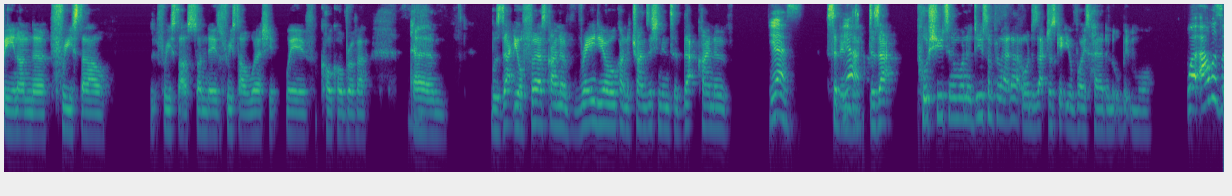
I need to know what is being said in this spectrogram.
being on the freestyle, freestyle Sundays, freestyle worship with Coco Brother. Um, was that your first kind of radio kind of transition into that kind of? yes So then, Yeah. does, that push you to want to do something like that, or does that just get your voice heard a little bit more? Well, I was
